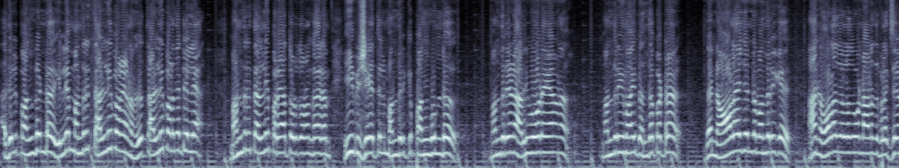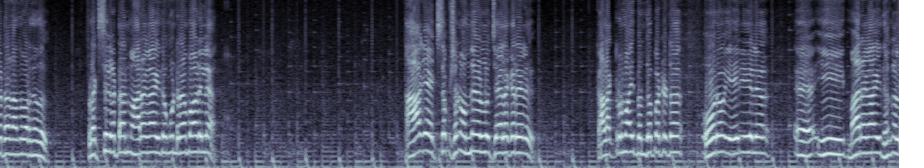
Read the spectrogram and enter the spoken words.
അതിൽ പങ്കുണ്ട്. ഇല്ലേ മന്ത്രി തള്ളി പറയണം. ഇത് തള്ളി പറഞ്ഞിട്ടില്ല. മന്ത്രി തള്ളി പറയാത്തോടത്തോളം കാലം ഈ വിഷയത്തിൽ മന്ത്രിക്ക് പങ്കുണ്ട്. മന്ത്രിയുടെ അറിവോടെയാണ് മന്ത്രിയുമായി ബന്ധപ്പെട്ട് ദ നോളേജ് ഉണ്ട് മന്ത്രിക്ക് ആ നോളേജ് ഉള്ളതുകൊണ്ടാണ് ഇത് ഫ്ലെക്സ് കെട്ടാനാന്ന് പറഞ്ഞത്. ഫ്ലെക്സ് കെട്ടാൻ മാരകായുധം കൊണ്ടുവരാൻ പാടില്ല. ആകെ എക്സെപ്ഷൻ ഒന്നേ ഉള്ളൂ ചേലക്കരയിൽ കളക്ടറുമായി ബന്ധപ്പെട്ടിട്ട് ഓരോ ഏരിയയിൽ ഈ മാരകായുധങ്ങൾ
